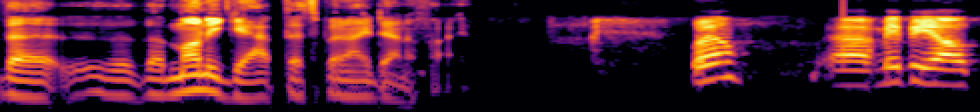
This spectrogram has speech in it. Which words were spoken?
the, the the money gap that's been identified. Well, uh, maybe I'll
